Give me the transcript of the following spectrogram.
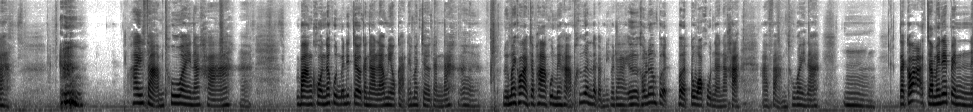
อะ ให้สามถ้วยนะคะะบางคนถ้าคุณไม่ได้เจอกันนานแล้วมีโอกาสได้มาเจอกันนะหรือไม่เขาอาจจะพาคุณไปหาเพื่อนอะไรแบบนี้ก็ได้ เออเขาเริ่มเปิดเปิดตัวคุณนะนะคะ อะสามถ้วยนะ อืม แต่ก็อาจจะไม่ได้เป็นใน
